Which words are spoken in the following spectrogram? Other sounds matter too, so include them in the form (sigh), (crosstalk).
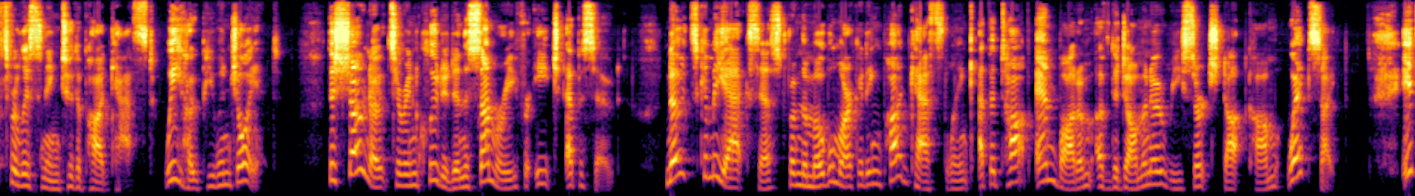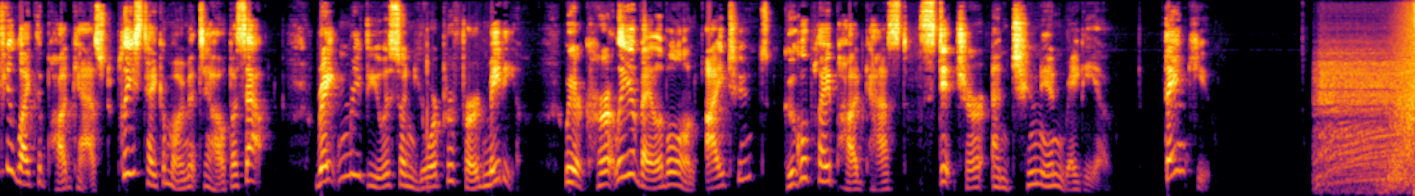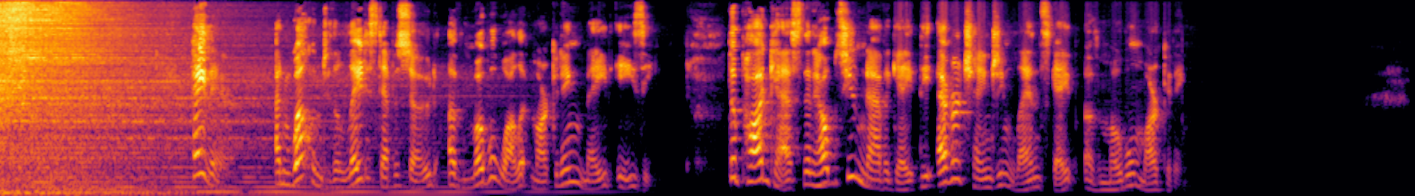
Thanks for listening to the podcast. We hope you enjoy it. The show notes are included in the summary for each episode. Notes can be accessed from the Mobile Marketing Podcast link at the top and bottom of the dominoresearch.com website. If you like the podcast, please take a moment to help us out. Rate and review us on your preferred medium. We are currently available on iTunes, Google Play Podcast, Stitcher, and TuneIn Radio. Thank you. Hey there, and welcome to the latest episode of Mobile Wallet Marketing Made Easy, the podcast that helps you navigate the ever changing landscape of mobile marketing.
